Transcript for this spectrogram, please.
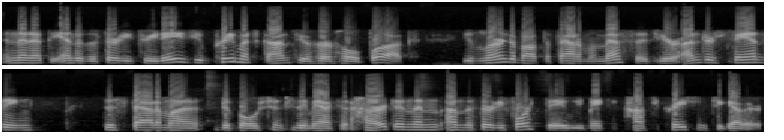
And then at the end of the 33 days you've pretty much gone through her whole book. You've learned about the Fatima message. You're understanding this Fatima devotion to the Immaculate Heart, and then on the 34th day, we make a consecration together.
